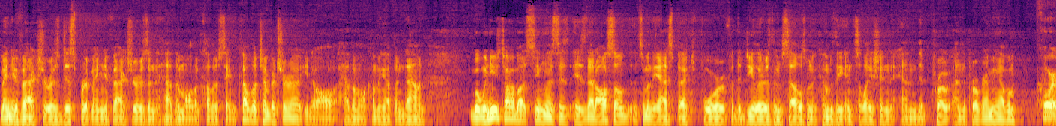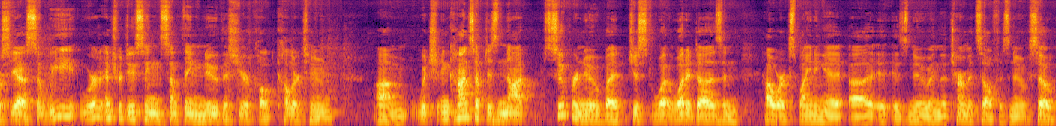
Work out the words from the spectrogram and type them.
manufacturers, disparate manufacturers, and have them all the color same color temperature, you know, all have them all coming up and down. But when you talk about seamless, is, is that also some of the aspect for, for the dealers themselves when it comes to the installation and the pro and the programming of them? Of course, yeah. So we we're introducing something new this year called Color Tune, um, which in concept is not super new, but just what what it does and how we're explaining it uh, is new, and the term itself is new. So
